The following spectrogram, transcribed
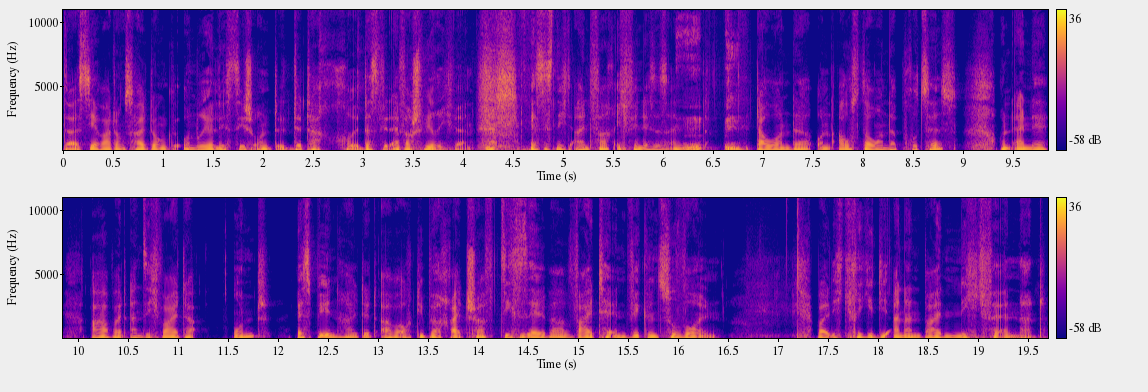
Da ist die Erwartungshaltung unrealistisch und der Tag, das wird einfach schwierig werden. Ja. Es ist nicht einfach. Ich finde, es ist ein dauernder und ausdauernder Prozess und eine Arbeit an sich weiter und es beinhaltet aber auch die Bereitschaft, sich selber weiterentwickeln zu wollen. Weil ich kriege die anderen beiden nicht verändert.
